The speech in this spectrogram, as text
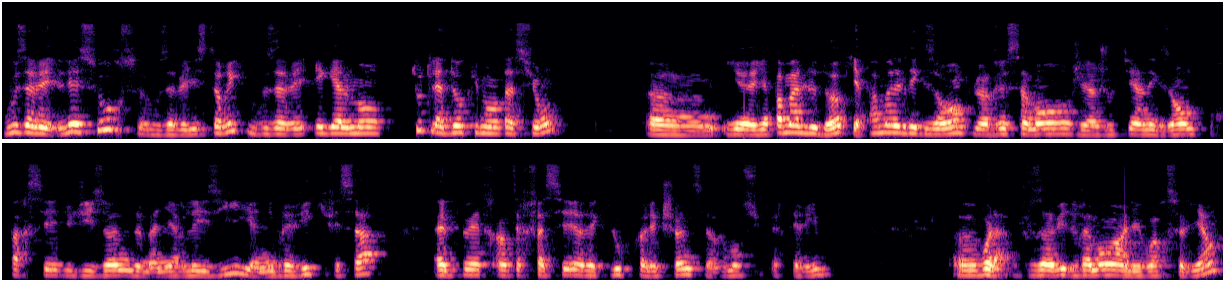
Vous avez les sources, vous avez l'historique, vous avez également toute la documentation. Euh, il y, a pas mal de docs, il y a pas mal d'exemples. Récemment, j'ai ajouté un exemple pour parser du JSON de manière lazy. Il y a une librairie qui fait ça. Elle peut être interfacée avec Loop Collection, c'est vraiment super terrible. Euh, voilà, je vous invite vraiment à aller voir ce lien.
